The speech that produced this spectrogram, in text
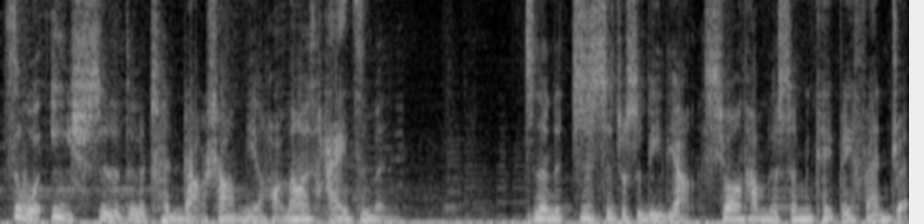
自我意识的这个成长上面，好，然后孩子们真正的知识就是力量，希望他们的生命可以被翻转。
